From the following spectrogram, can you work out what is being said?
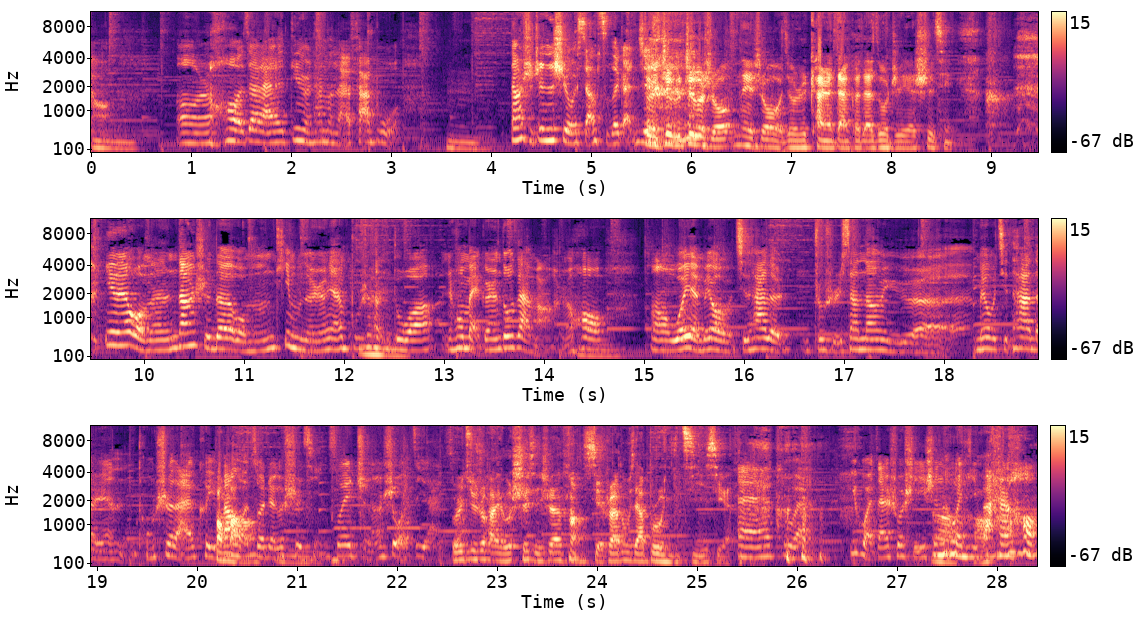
嗯嗯，然后再来盯着他们来发布。嗯，当时真的是有想死的感觉对，，这个 这个时候，那时候我就是看着蛋壳在做这些事情，因为我们当时的我们 team 的人员不是很多，然后每个人都在忙，然后。嗯，我也没有其他的，就是相当于呃没有其他的人同事来可以帮我做这个事情，所以只能是我自己来做不是，。据说还有个实习生嘛，写出来东西还不如你自己写。哎，对，一会儿再说实习生的问题吧。嗯然后，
